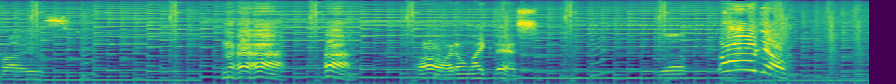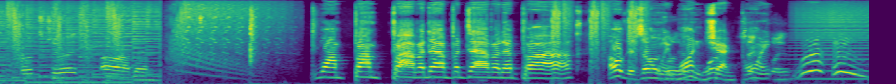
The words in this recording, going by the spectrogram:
prize. oh, I don't like this. Yep. Oh no! Oh, it's too right. Oh, damn. Womp bum ba ba da ba da ba da ba. Oh, there's only only one, one checkpoint. checkpoint. Woohoo!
